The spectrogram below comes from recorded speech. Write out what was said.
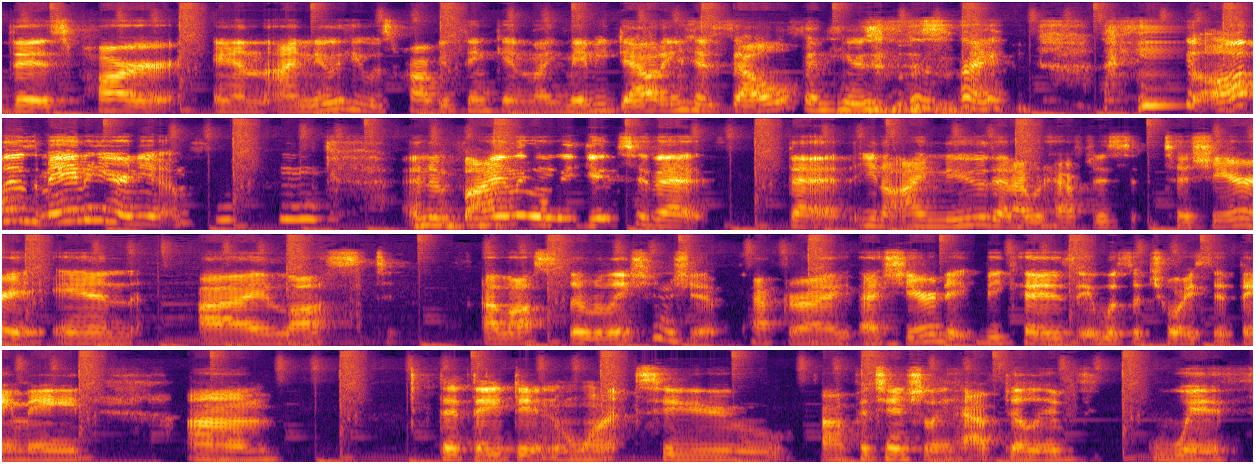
this part and i knew he was probably thinking like maybe doubting himself and he was just like all this man here and yeah and then finally when we get to that that you know i knew that i would have to to share it and i lost i lost the relationship after i, I shared it because it was a choice that they made um, that they didn't want to uh, potentially have to live with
